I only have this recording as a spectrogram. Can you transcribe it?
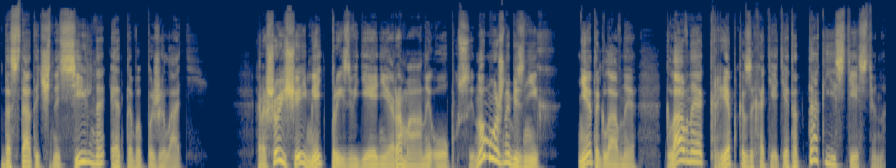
достаточно сильно этого пожелать. Хорошо еще иметь произведения, романы, опусы, но можно без них. Не это главное — Главное — крепко захотеть. Это так естественно.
